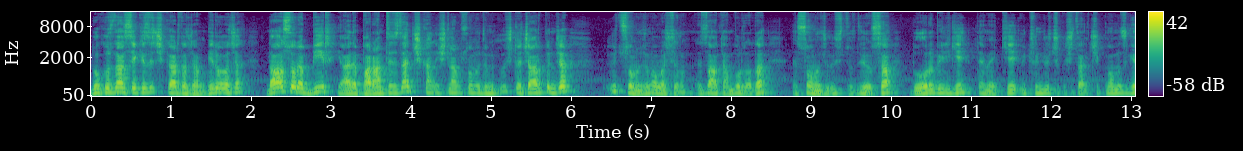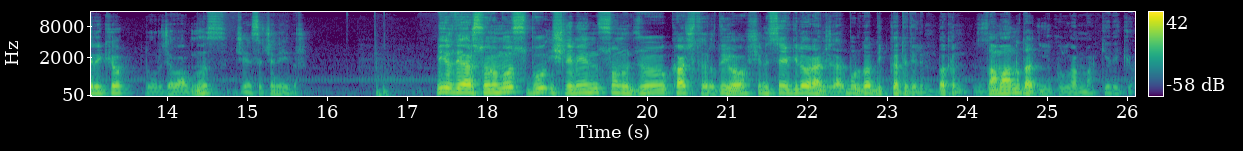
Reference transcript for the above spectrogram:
9'dan 8'i çıkartacağım. 1 olacak. Daha sonra 1 yani parantezden çıkan işlem sonucunu 3 ile çarpınca 3 sonucuna ulaşırım. E zaten burada da e sonucu 3'tür diyorsa doğru bilgi demek ki 3. çıkıştan çıkmamız gerekiyor. Doğru cevabımız C seçeneğidir. Bir diğer sorumuz bu işlemin sonucu kaçtır diyor. Şimdi sevgili öğrenciler burada dikkat edelim. Bakın zamanı da iyi kullanmak gerekiyor.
